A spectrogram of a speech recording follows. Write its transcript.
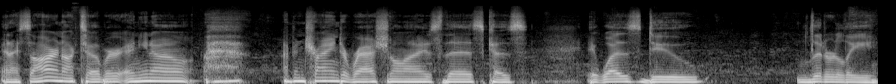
and I saw her in October and you know, I've been trying to rationalize this cuz it was due literally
